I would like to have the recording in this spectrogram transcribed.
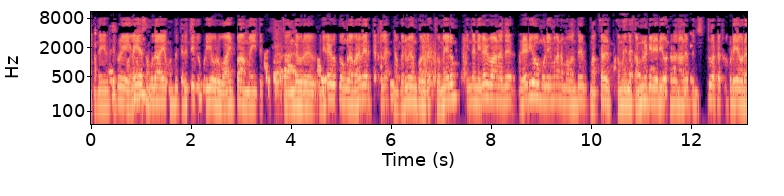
இந்த இருக்கக்கூடிய இளைய சமுதாயம் வந்து தெரிஞ்சுக்கக்கூடிய ஒரு வாய்ப்பா அமையுது So அந்த ஒரு நிகழ்வுக்கு உங்களை வரவேற்கிறதுல நான் பெருமிதம் கொள்றேன் ஸோ மேலும் இந்த நிகழ்வானது ரேடியோ மூலியமா நம்ம வந்து மக்கள் நம்ம இந்த கம்யூனிட்டி ரேடியோன்றதுனால சுற்றுவட்ட இருக்கக்கூடிய ஒரு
